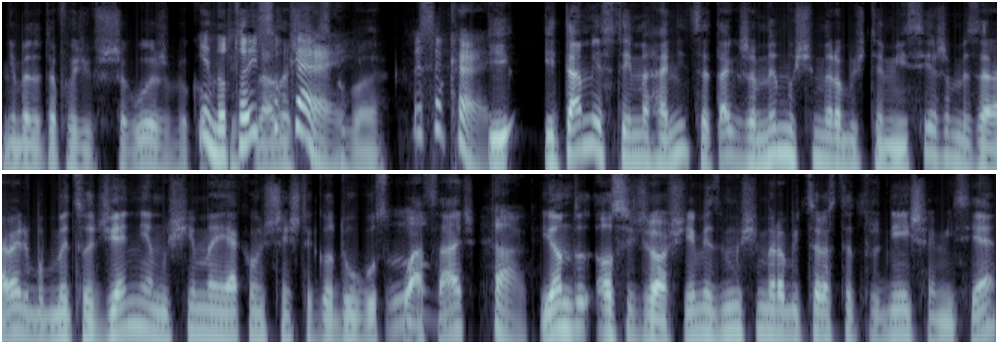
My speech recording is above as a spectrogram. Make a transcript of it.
Nie będę tutaj wchodził w szczegóły, żeby Nie, no to jest okej. bo- To jest okej. I, I tam jest w tej mechanice tak, że my musimy robić te misje, żeby zarabiać, bo my codziennie musimy jakąś część tego długu spłacać. Tak. I on dosyć rośnie, więc musimy robić coraz te trudniejsze misje,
